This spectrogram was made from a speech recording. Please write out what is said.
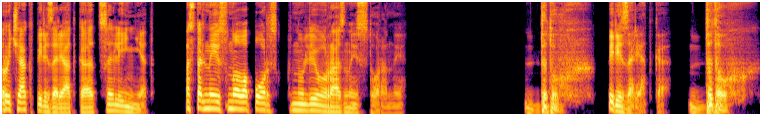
Рычаг перезарядка, целей нет. Остальные снова порскнули в разные стороны. Дудух! Перезарядка. Дудух!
